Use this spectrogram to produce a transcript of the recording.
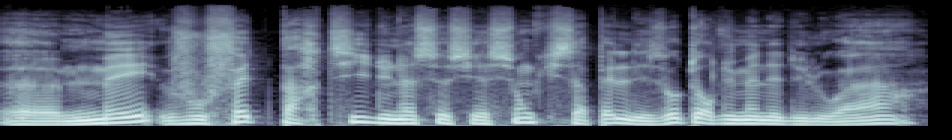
euh, mais vous faites partie d'une association qui s'appelle les Auteurs du Maine et du Loir,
